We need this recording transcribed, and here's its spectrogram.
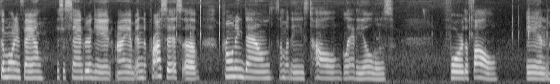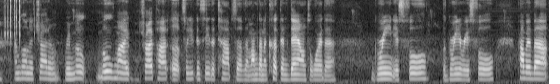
Good morning, fam. This is Sandra again. I am in the process of pruning down some of these tall gladiolas for the fall. And I'm going to try to remove move my tripod up so you can see the tops of them. I'm going to cut them down to where the green is full, the greenery is full, probably about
